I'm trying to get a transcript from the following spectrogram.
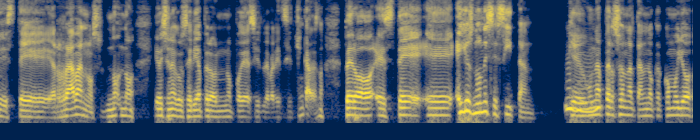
este rábanos, no, no, yo decía una grosería, pero no podía decirle decir chingadas, ¿no? Pero este, eh, ellos no necesitan que una persona tan loca como yo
